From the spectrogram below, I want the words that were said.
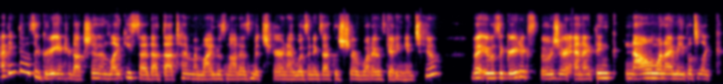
I think that was a great introduction. And like you said, at that time, my mind was not as mature and I wasn't exactly sure what I was getting into, but it was a great exposure. And I think now when I'm able to like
